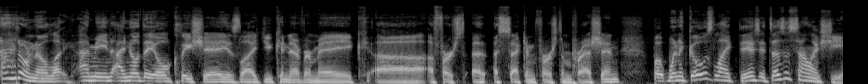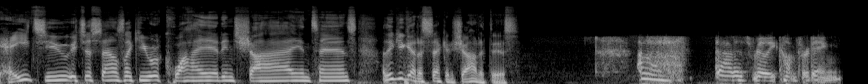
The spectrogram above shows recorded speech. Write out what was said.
I don't know. Like, I mean, I know the old cliche is like you can never make uh, a first, a, a second first impression. But when it goes like this, it doesn't sound like she hates you. It just sounds like you were quiet and shy and tense. I think you got a second shot at this. Oh, that is really comforting.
